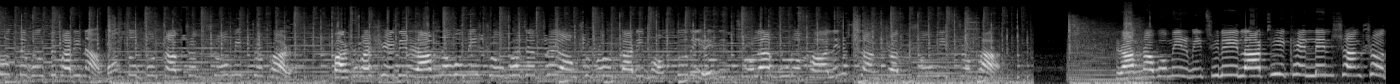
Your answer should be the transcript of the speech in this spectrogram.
ধরতে বলতে পারি না। মন্তব্য সাংসদ সৌমিত্র খার। পাশাপাশি এদিন রামনবমীর শোভাযাত্রায় অংশগ্রহণকারী ভক্তদের এদিন ছোলা গুঁড়ো খাওয়ালেন সাংসদ সৌমিত্র খা। রামনবমীর মিছিলে লাঠি খেললেন সাংসদ,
